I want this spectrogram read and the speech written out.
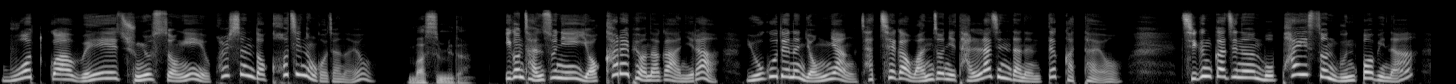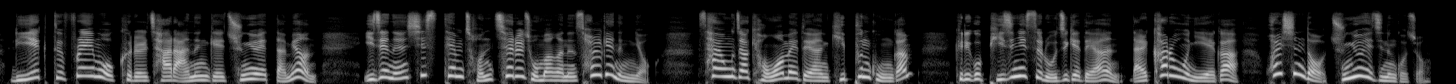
무엇과 왜의 중요성이 훨씬 더 커지는 거잖아요. 맞습니다. 이건 단순히 역할의 변화가 아니라 요구되는 역량 자체가 완전히 달라진다는 뜻 같아요. 지금까지는 뭐 파이썬 문법이나 리액트 프레임워크를 잘 아는 게 중요했다면 이제는 시스템 전체를 조망하는 설계 능력, 사용자 경험에 대한 깊은 공감, 그리고 비즈니스 로직에 대한 날카로운 이해가 훨씬 더 중요해지는 거죠.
